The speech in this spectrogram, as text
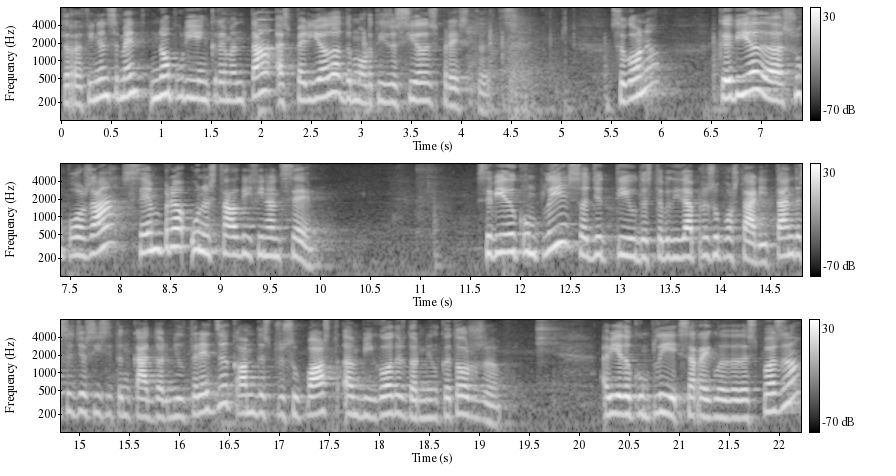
de refinançament no podria incrementar el període d'amortització dels préstecs. Segona, que havia de suposar sempre un estalvi financer. S'havia de complir l'objectiu d'estabilitat pressupostari tant de l'exercici tancat 2013 com del pressupost en vigor del 2014. Havia de complir la regla de despesa,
